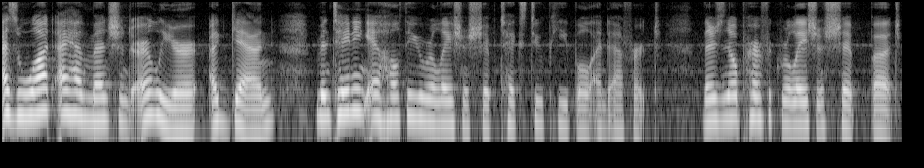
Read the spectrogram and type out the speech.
As what I have mentioned earlier, again, maintaining a healthy relationship takes two people and effort. There's no perfect relationship, but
